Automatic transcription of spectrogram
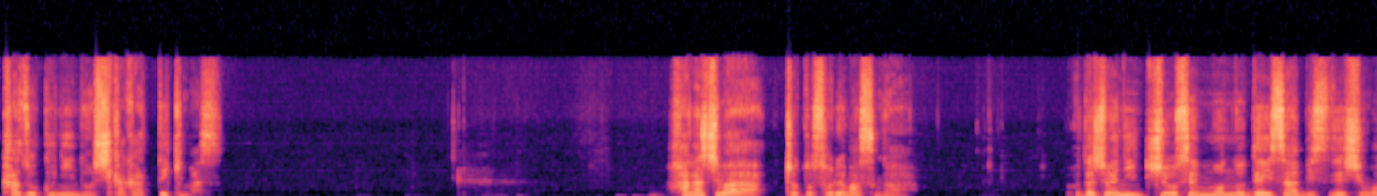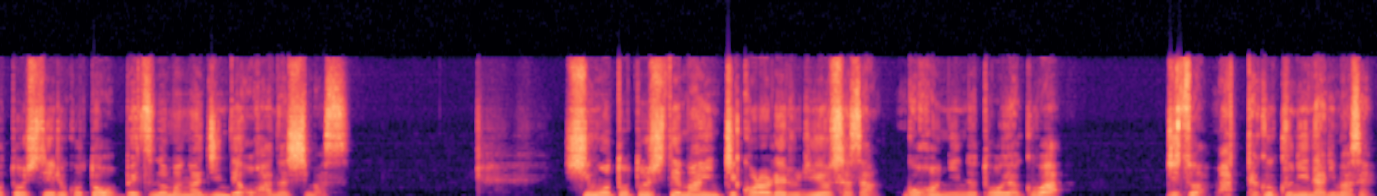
家族にのしかかってきます。話はちょっとそれますが、私は認知症専門のデイサービスで仕事をしていることを別のマガジンでお話しします。仕事として毎日来られる利用者さん、ご本人の投薬は、実は全く苦になりません。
